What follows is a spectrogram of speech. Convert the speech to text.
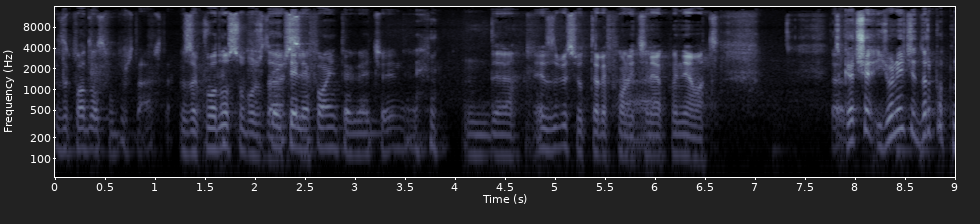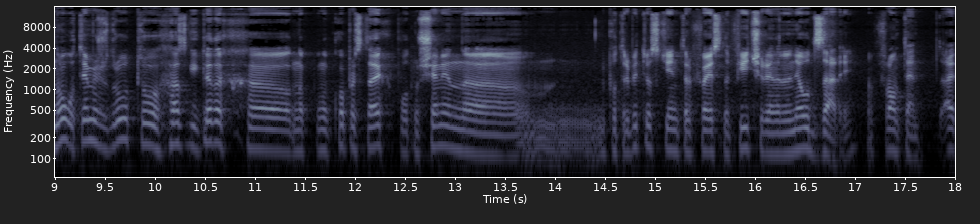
За какво да освобождаваш? Да? За какво да освобождаваш? Те, телефоните вече. Не? Да, е, зависи от телефоните, някои нямат. Така че Unity дърпат много. Те, между другото, аз ги гледах на, на какво представих по отношение на потребителския интерфейс на фичери, нали, не отзади, фронтенд. А,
